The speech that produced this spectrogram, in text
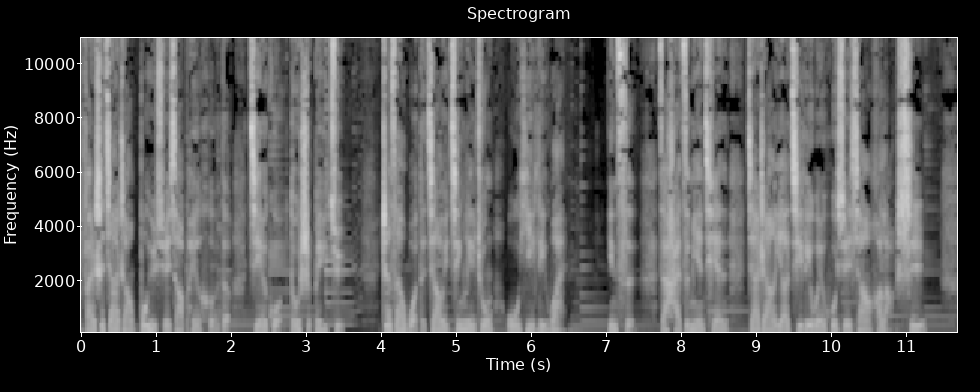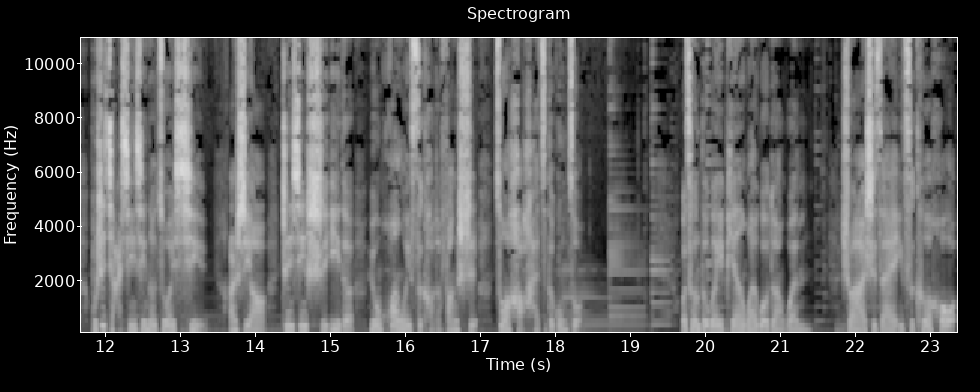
凡是家长不与学校配合的，结果都是悲剧。这在我的教育经历中无一例外。因此，在孩子面前，家长要极力维护学校和老师，不是假惺惺的做戏，而是要真心实意的用换位思考的方式做好孩子的工作。我曾读过一篇外国短文。说啊，是在一次课后，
